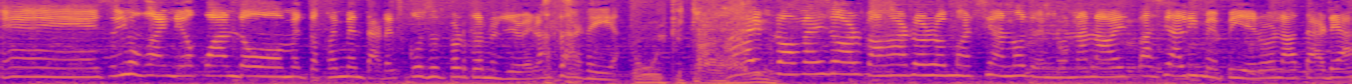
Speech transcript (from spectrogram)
eh, soy un genio cuando me toca inventar excusas porque no llevé la tarea. Uy, ¿qué tal? Ay, profesor, bajaron los marcianos en una nave espacial y me pidieron la tarea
